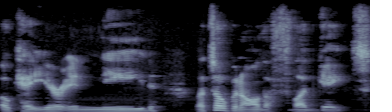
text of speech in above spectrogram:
okay, you're in need. Let's open all the floodgates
